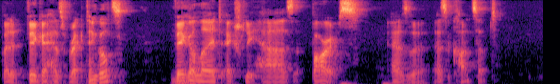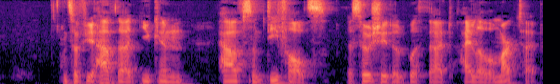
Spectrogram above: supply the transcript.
but Vega has rectangles. Vega Lite actually has bars as a as a concept. And so if you have that, you can have some defaults associated with that high level mark type,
